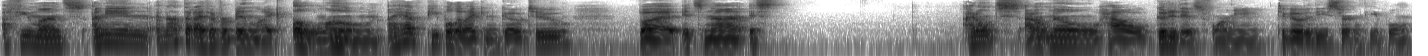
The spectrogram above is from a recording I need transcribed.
a few months. I mean, not that I've ever been like alone. I have people that I can go to, but it's not it's I don't I don't know how good it is for me to go to these certain people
